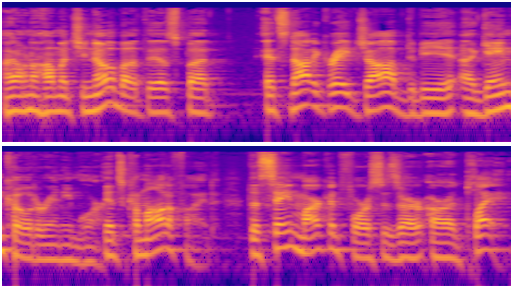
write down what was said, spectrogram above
I don't know how much you know about this, but it's not a great job to be a game coder anymore. It's commodified. The same market forces are, are at play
